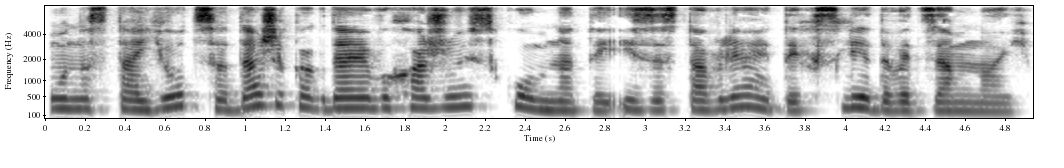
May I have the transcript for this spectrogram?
Он остается даже когда я выхожу из комнаты и заставляет их следовать за мной.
